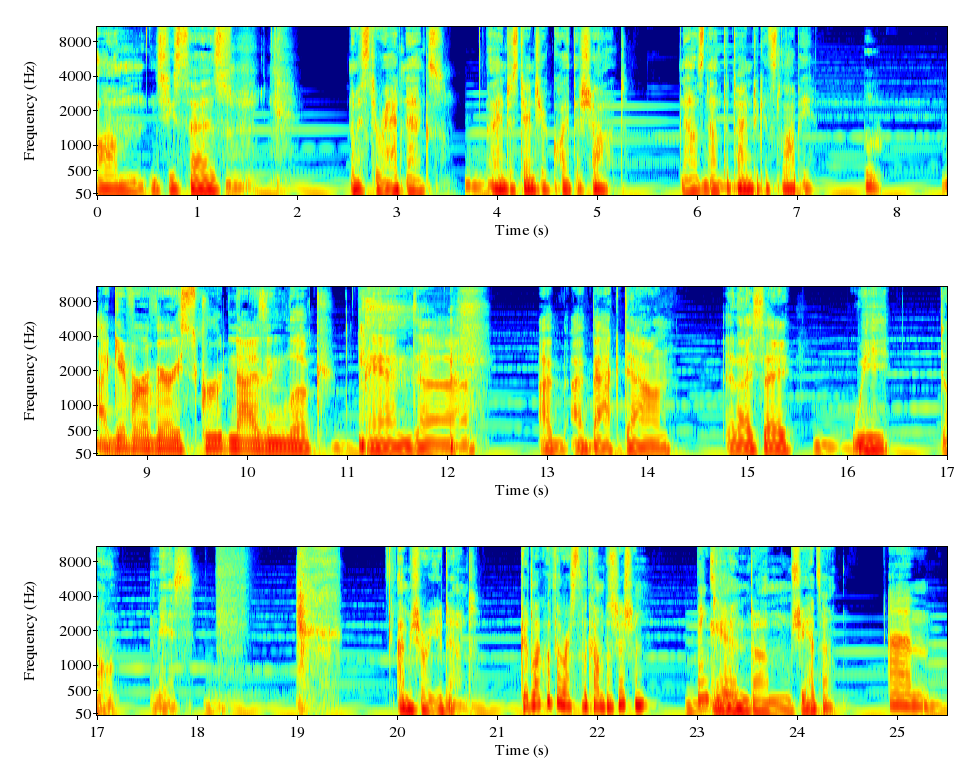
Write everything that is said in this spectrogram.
Um, and she says, Mr. Radnax, I understand you're quite the shot. Now's not the time to get sloppy. I give her a very scrutinizing look and uh, I, I back down. and I say, we don't miss. I'm sure you don't. Good luck with the rest of the composition. Thank you. And um, she heads out. um,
